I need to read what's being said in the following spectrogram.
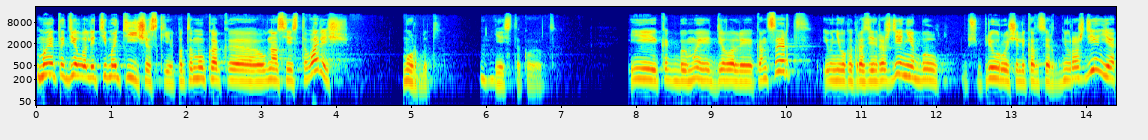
мы это делали тематически, потому как э, у нас есть товарищ, Морбит, есть такой вот. И как бы мы делали концерт, и у него как раз день рождения был, в общем, приурочили концерт к дню рождения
